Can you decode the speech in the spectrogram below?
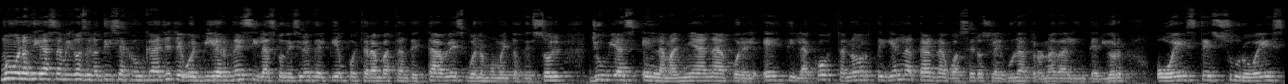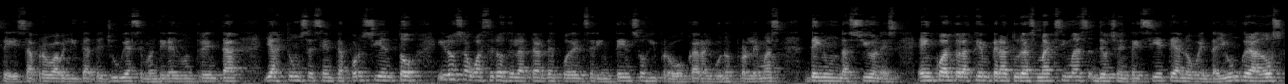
Muy buenos días amigos de Noticias con Calle. Llegó el viernes y las condiciones del tiempo estarán bastante estables. Buenos momentos de sol, lluvias en la mañana por el este y la costa norte y en la tarde aguaceros y alguna tronada al interior oeste, suroeste. Esa probabilidad de lluvia se mantiene de un 30 y hasta un 60% y los aguaceros de la tarde pueden ser intensos y provocar algunos problemas de inundaciones. En cuanto a las temperaturas máximas de 87 a 91 grados,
